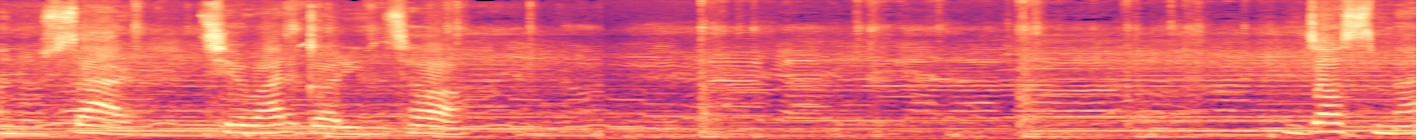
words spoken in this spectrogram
अनुसार छेवार गरिन्छ। जसमा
